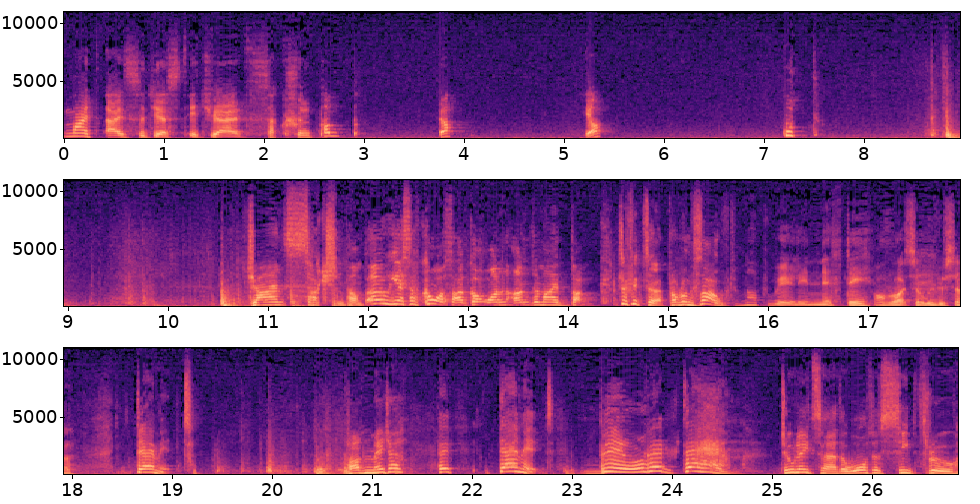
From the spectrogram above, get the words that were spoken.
might I suggest a giant suction pump? Yeah? Yeah? Good. Giant suction pump. Oh, yes, of course. I've got one under my bunk. Terrific, sir. Problem solved. Not really nifty. All right, sir. With you, sir. Damn it! Pardon, Major? Hey, damn it! Build a dam! Too late, sir. The water's seeped through.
